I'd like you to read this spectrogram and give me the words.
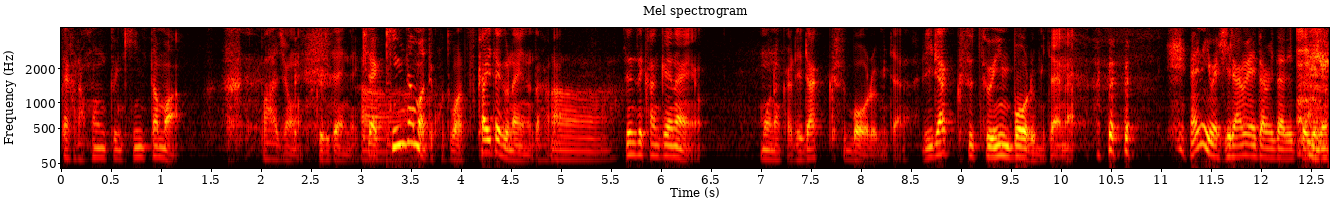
だから本当に金玉バージョンを作りたいんだよ。あー。だから金玉って言葉使いたくないのだから。あ全然関係ないよ。もうなんかリラックスボールみたいな。リラックスツインボールみたいな。ー 何今ひらめいたみたいに言ったけど。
